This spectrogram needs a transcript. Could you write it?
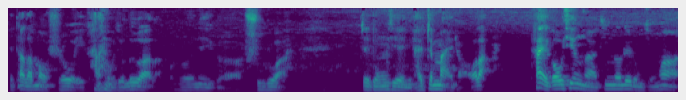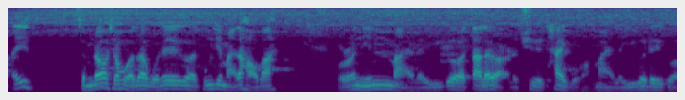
这大蓝宝石我一看我就乐了，我说那个叔叔啊。这东西你还真买着了，太高兴啊！听到这种情况，哎，怎么着，小伙子，我这个东西买的好吧？我说您买了一个大老远的去泰国买了一个这个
